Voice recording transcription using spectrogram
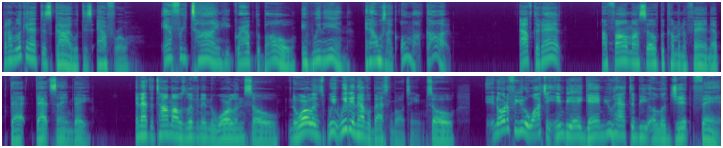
But I'm looking at this guy with this afro. Every time he grabbed the ball, it went in, and I was like, "Oh my god!" After that, I found myself becoming a fan that that that same day. And at the time, I was living in New Orleans, so New Orleans, we, we didn't have a basketball team. So in order for you to watch an NBA game, you have to be a legit fan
